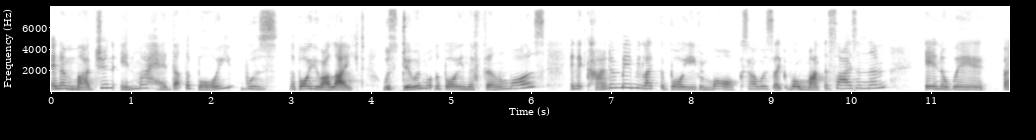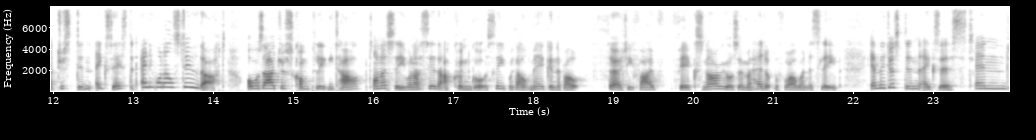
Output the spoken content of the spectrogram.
and imagine in my head that the boy was the boy who I liked was doing what the boy in the film was, and it kind of made me like the boy even more because I was like romanticizing them in a way that just didn't exist. Did anyone else do that? Or was I just completely tapped? Honestly, when I say that I couldn't go to sleep without making about 35 fake scenarios in my head up before I went to sleep, and they just didn't exist. And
